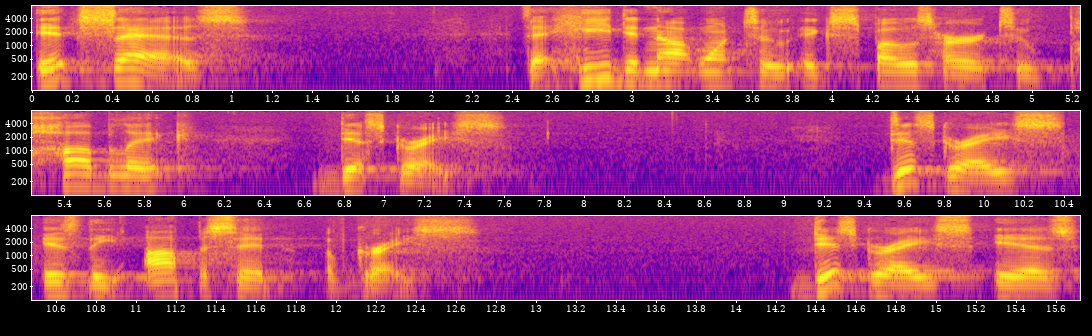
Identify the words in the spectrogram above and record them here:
it says that he did not want to expose her to public disgrace. Disgrace is the opposite of grace. Disgrace is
